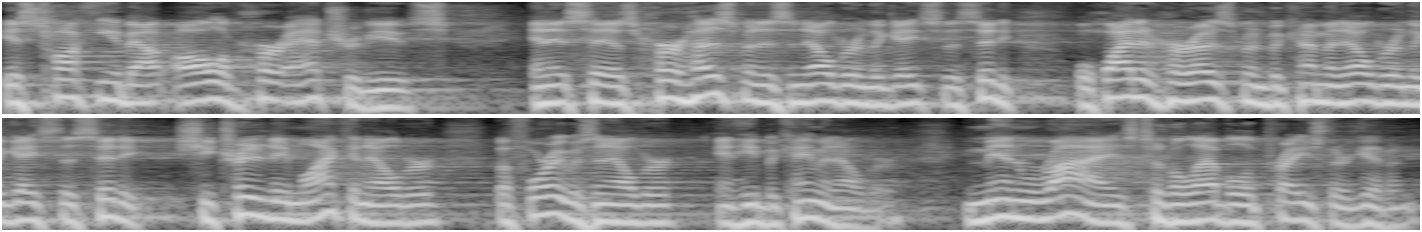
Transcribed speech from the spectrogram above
is talking about all of her attributes. And it says, her husband is an elder in the gates of the city. Well, why did her husband become an elder in the gates of the city? She treated him like an elder before he was an elder, and he became an elder. Men rise to the level of praise they're given.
